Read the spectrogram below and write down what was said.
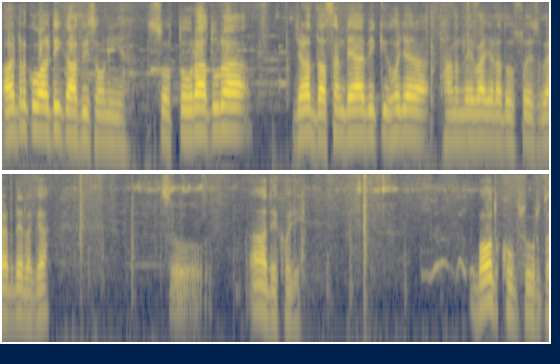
ਆਰਡਰ ਕੁਆਲਿਟੀ ਕਾਫੀ ਸੋਹਣੀ ਆ। ਸੋ ਤੋਰਾ ਤੂਰਾ ਜਿਹੜਾ ਦੱਸਣ ਡਿਆ ਵੀ ਕਿਹੋ ਜਿਹਾ ਥਣ ਲੇਵਾ ਜਿਹੜਾ ਦੋਸਤੋ ਇਸ ਬੈਡ ਤੇ ਲੱਗਾ। ਸੋ ਆਹ ਦੇਖੋ ਜੀ। ਬਹੁਤ ਖੂਬਸੂਰਤ।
